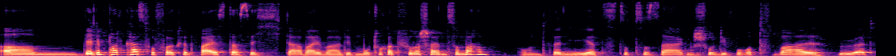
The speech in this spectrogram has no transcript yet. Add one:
Ähm, wer den Podcast verfolgt hat, weiß, dass ich dabei war, den Motorradführerschein zu machen. Und wenn ihr jetzt sozusagen schon die Wortwahl hört,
